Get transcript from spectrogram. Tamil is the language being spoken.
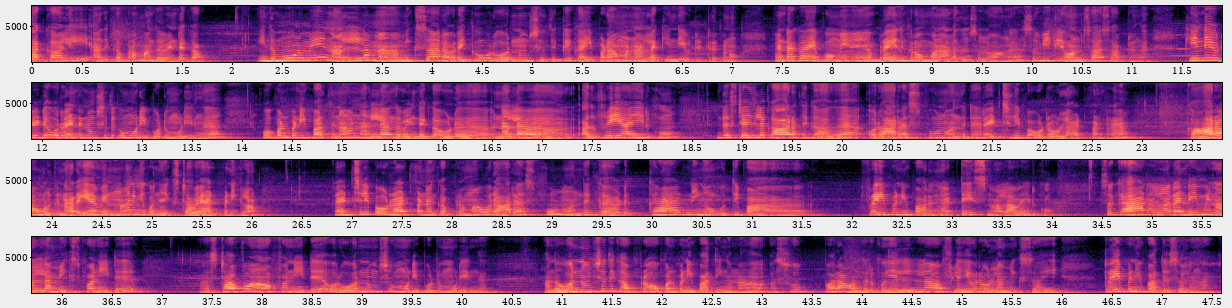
தக்காளி அதுக்கப்புறம் அந்த வெண்டைக்காய். இந்த மூணுமே நல்லா மிக்ஸ் ஆகிற வரைக்கும் ஒரு ஒரு நிமிஷத்துக்கு கைப்படாமல் நல்லா கிண்டி விட்டுட்ருக்கணும் வெண்டைக்காய் எப்போவுமே பிரெயினுக்கு ரொம்ப நல்லதுன்னு சொல்லுவாங்க. ஸோ வீக்லி ஒன்ஸாக சாப்பிடுங்க. கிண்டி விட்டுட்டு ஒரு ரெண்டு நிமிஷத்துக்கு மூடி போட்டு மூடிடுங்க ஓப்பன் பண்ணி பார்த்தோன்னா நல்லா அந்த வெண்டைக்காயோட நல்லா அது ஃப்ரை ஆகியிருக்கும் இந்த ஸ்டேஜில் காரத்துக்காக ஒரு அரை ஸ்பூன் வந்துட்டு ரெட் சில்லி பவுடர் உள்ள ஆட் பண்ணுறேன் காரம் உங்களுக்கு நிறைய வேணும்னா நீங்கள் கொஞ்சம் எக்ஸ்ட்ராவே ஆட் பண்ணிக்கலாம். ரெட் சில்லி பவுடர் ஆட் பண்ணக்கப்புறமா ஒரு அரை ஸ்பூன் வந்து கேடு கேட் நீங்கள் ஊற்றி பா ஃப்ரை பண்ணி பாருங்கள் டேஸ்ட் நல்லாவே இருக்கும். ஸோ கேடெல்லாம் ரெண்டையுமே நல்லா மிக்ஸ் பண்ணிவிட்டு ஸ்டவ்வை ஆஃப் பண்ணிவிட்டு ஒரு ஒரு நிமிஷம் மூடி போட்டு மூடிடுங்க. அந்த ஒரு நிமிஷத்துக்கு அப்புறம் ஓப்பன் பண்ணி பார்த்தீங்கன்னா சூப்பராக வந்திருக்கும். எல்லா ஃப்ளேவரும் எல்லாம் மிக்ஸ் ஆகி ட்ரை பண்ணி பார்த்துட்டு சொல்லுங்கள்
